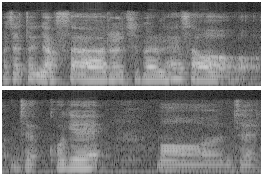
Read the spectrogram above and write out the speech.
어쨌든 역사를 주변을 해서 이제 거기에 뭐 이제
